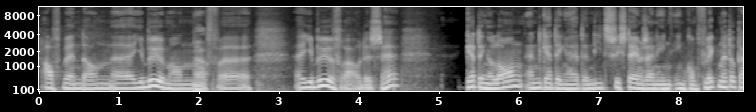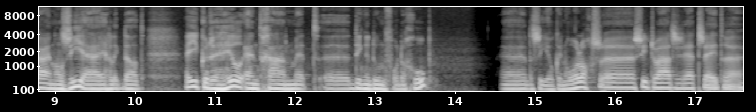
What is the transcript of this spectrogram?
af bent dan eh, je buurman Ja. of je buurvrouw. Dus hè, getting along en getting ahead. En die systemen zijn in, in conflict met elkaar. En dan zie je eigenlijk dat je kunt een heel eind gaan met eh, dingen doen voor de groep. Eh, dat zie je ook in oorlogssituaties, et cetera.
